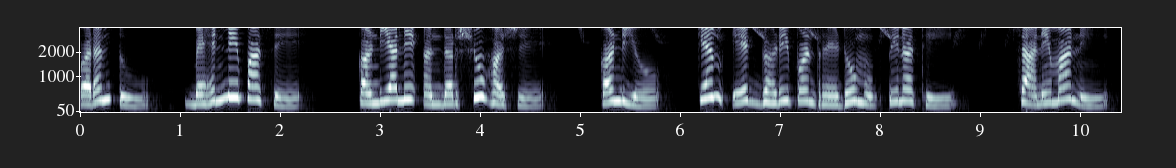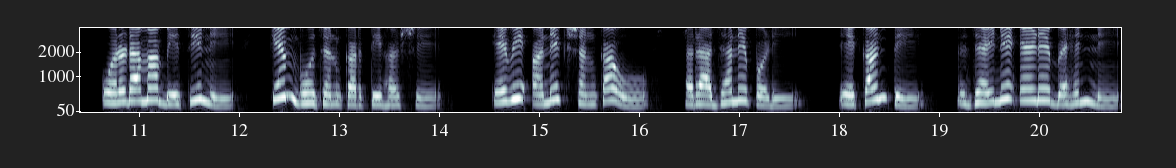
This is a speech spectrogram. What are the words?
પરંતુ બહેનની પાસે કંડિયાની અંદર શું હશે? કંડિયો કેમ એક ઘડી પણ રેઢો મૂકતી નથી? ચાને માની ઓરડામાં બેસીને કેમ ભોજન કરતી હશે? એવી અનેક શંકાઓ રાજાને પડી. એકાંતે જઈને એણે બહેનને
